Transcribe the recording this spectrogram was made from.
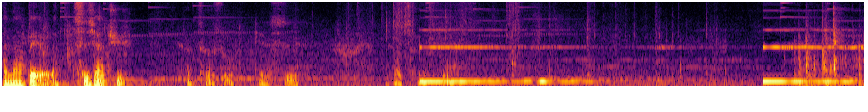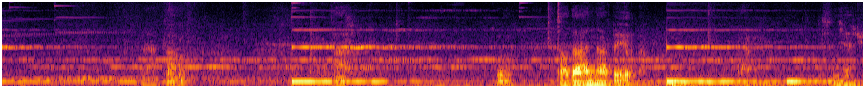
安娜贝尔了，吃下去。厕所、电视，厕所。找到安娜贝尔了，吃下去。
